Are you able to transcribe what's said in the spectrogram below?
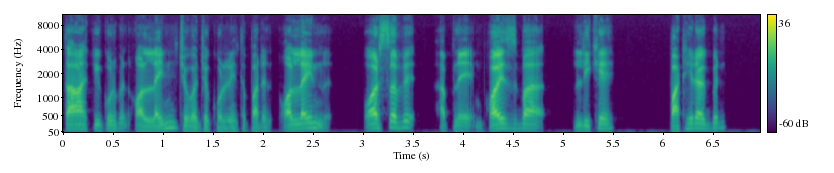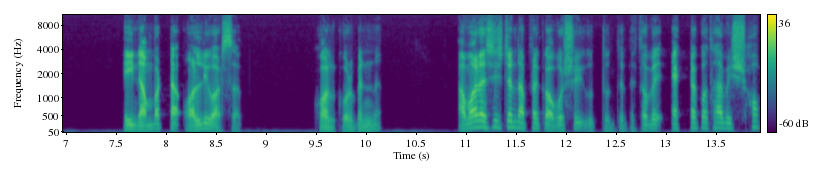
তারা কি করবেন? অনলাইন যোগাযোগ করে নিতে পারেন। অনলাইন হোয়াটসঅ্যাপে আপনি ভয়েস বা লিখে পাঠিয়ে রাখবেন। এই নাম্বারটা অনলি হোয়াটসঅ্যাপ। কল করবেন না। আমার অ্যাসিস্ট্যান্ট আপনাকে অবশ্যই উত্তর দেবে। তবে একটা কথা আমি সব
